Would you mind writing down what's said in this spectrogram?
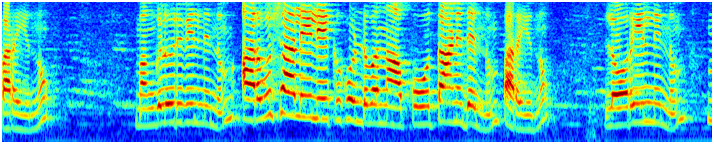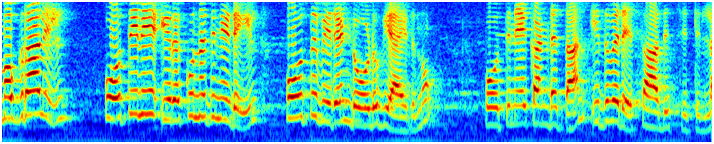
പറയുന്നു. മംഗളൂരുവിൽ നിന്നും അറവുശാലയിലേക്ക് കൊണ്ടുവന്ന പോത്താണിതെന്നും പറയുന്നു. ലോറിയിൽ നിന്നും മൊഗ്രാലിൽ പോത്തിനെ ഇറക്കുന്നതിനിടയിൽ പോത്ത് വിരണ്ടോടുകയായിരുന്നു. പോത്തിനെ കണ്ടെത്താൻ ഇതുവരെ സാധിച്ചിട്ടില്ല.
